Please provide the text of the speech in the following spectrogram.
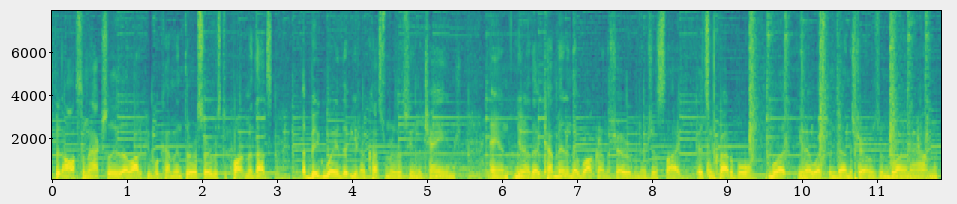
been awesome. Actually, a lot of people come in through our service department. That's a big way that you know customers have seen the change. And you know they come in and they walk around the showroom and they're just like, it's incredible what you know what's been done. The showroom's been blown out, and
